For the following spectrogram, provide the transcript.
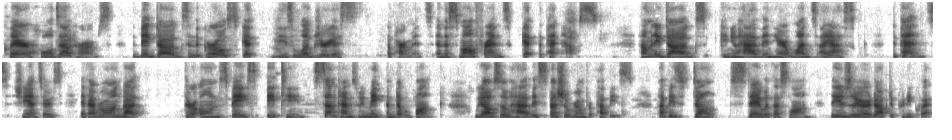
Claire holds out her arms. The big dogs and the girls get these luxurious apartments, and the small friends get the penthouse. How many dogs can you have in here at once? I ask. Depends, she answers. If everyone got their own space, 18. Sometimes we make them double bunk. We also have a special room for puppies. Puppies don't stay with us long. They usually are adopted pretty quick.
